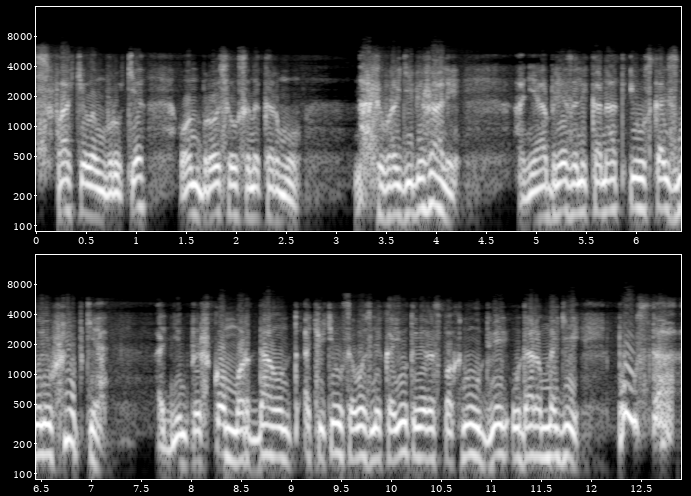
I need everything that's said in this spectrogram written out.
С факелом в руке он бросился на корму. «Наши враги бежали!» Они обрезали канат и ускользнули в шлюпке. Одним прыжком Мордаунд очутился возле каюты и распахнул дверь ударом ноги. «Пусто!»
